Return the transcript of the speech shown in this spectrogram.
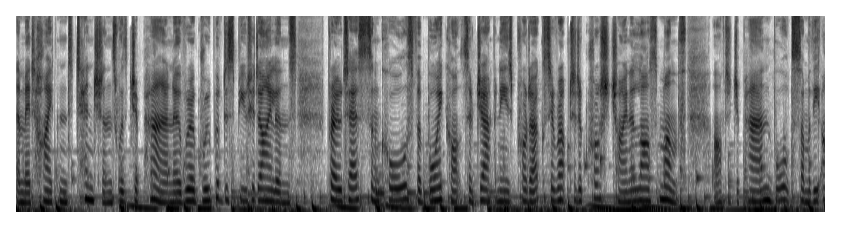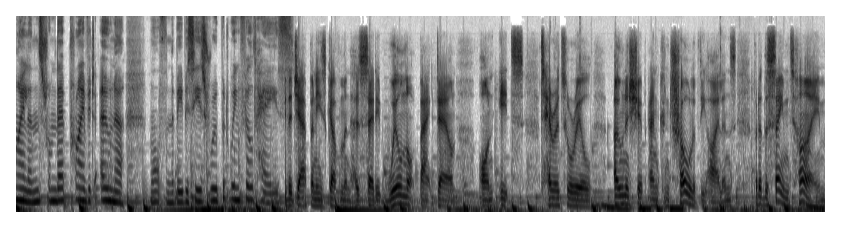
amid heightened tensions with Japan over a group of disputed islands. Protests and calls for boycotts of Japanese products erupted across China last month after Japan bought some of the islands from their private owner. More from the BBC's Rupert Wingfield Hayes. The Japanese government has said it will not back down on its territorial ownership and control of the islands, but at the same time,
